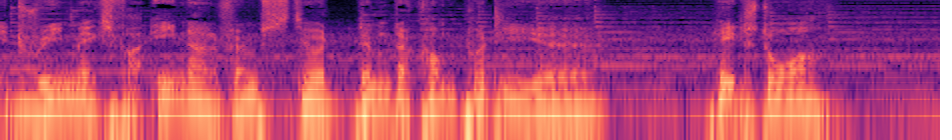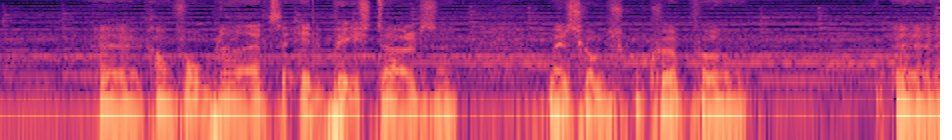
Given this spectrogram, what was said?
Et remix fra 91. Det var dem, der kom på de øh, helt store øh, gramofonplader, altså LP-størrelse. Men som skulle køre på øh,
